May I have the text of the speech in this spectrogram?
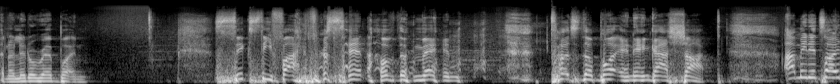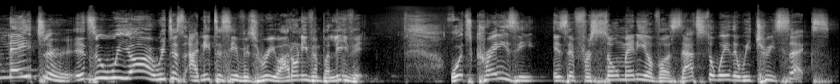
and a little red button. 65% of the men touched the button and got shocked. I mean, it's our nature. It's who we are. We just, I need to see if it's real. I don't even believe it. What's crazy is that for so many of us, that's the way that we treat sex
